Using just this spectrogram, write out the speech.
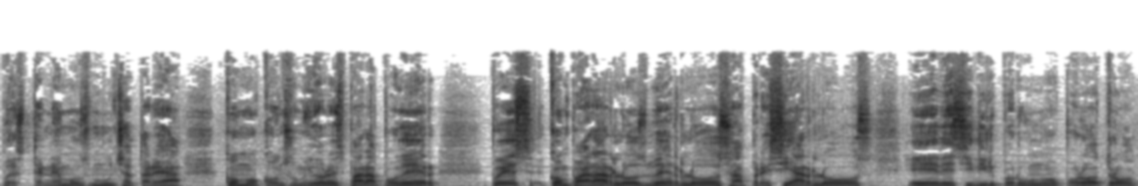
pues tenemos mucha tarea como consumidores para poder pues compararlos, verlos, apreciarlos, eh, decidir por uno o por otro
